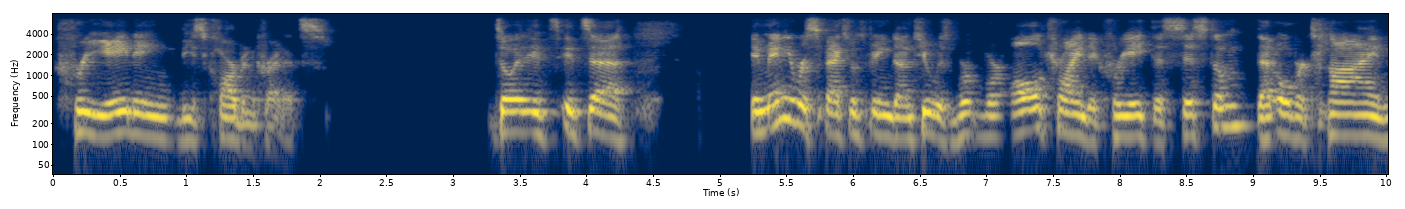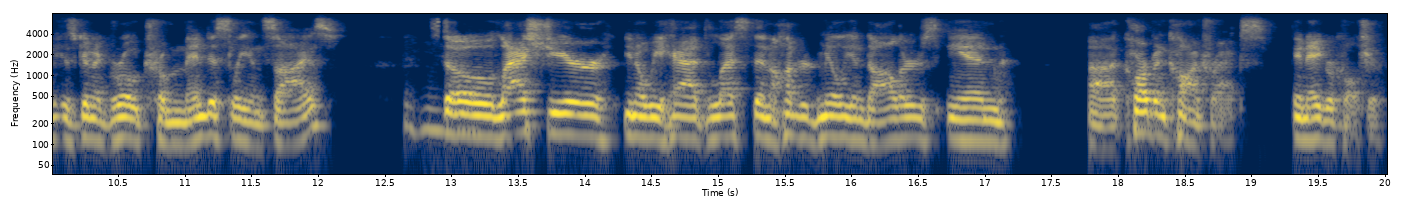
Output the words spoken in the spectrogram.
creating these carbon credits. So it's it's a in many respects what's being done too is we're we're all trying to create this system that over time is going to grow tremendously in size. Mm-hmm. So last year, you know, we had less than 100 million dollars in uh, carbon contracts in agriculture.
